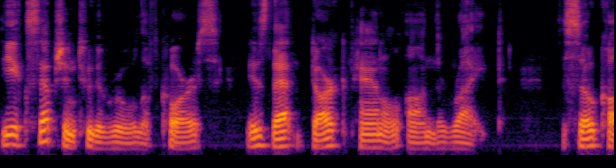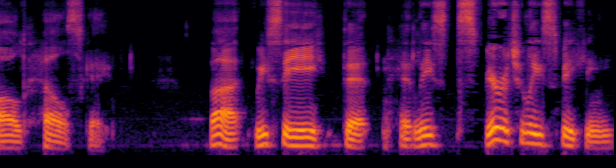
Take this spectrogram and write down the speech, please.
The exception to the rule, of course, is that dark panel on the right, the so-called hellscape. But we see that, at least spiritually speaking,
